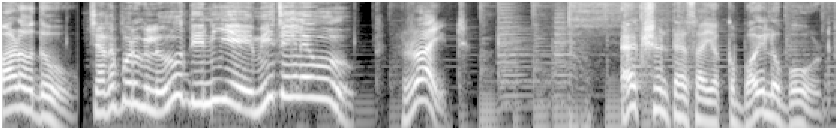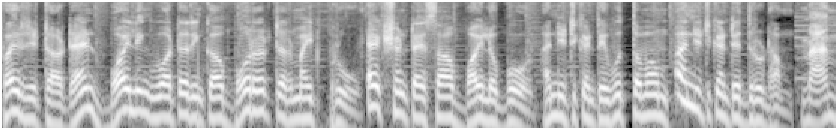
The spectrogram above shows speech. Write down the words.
పాడవదు. చెదపురుగులు దీన్ని ఏమీ చేయలేవు. రైట్ యాక్షన్ టెసా యొక్క బాయిలో board fire retardant boiling water ఇంకా borer termite proof action Tesa బాయిలో బోర్డ్ అన్నిటికంటే ఉత్తమం అన్నిటికంటే దృఢం. మ్యామ్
